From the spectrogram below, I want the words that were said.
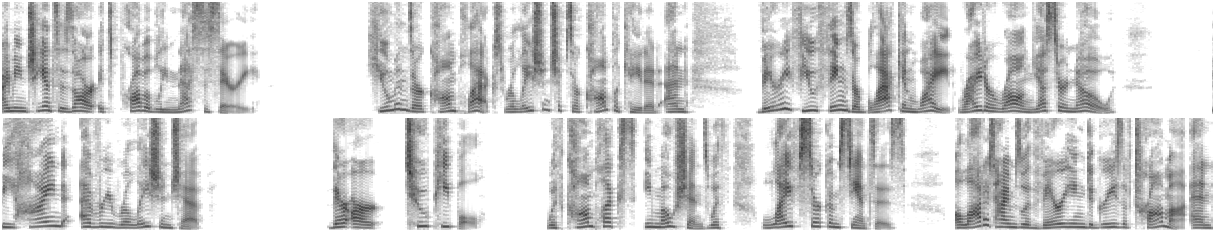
I mean, chances are it's probably necessary. Humans are complex, relationships are complicated, and very few things are black and white, right or wrong, yes or no. Behind every relationship, there are two people with complex emotions, with life circumstances, a lot of times with varying degrees of trauma and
